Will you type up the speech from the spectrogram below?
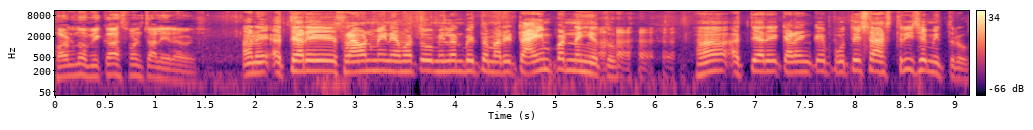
ફળનો વિકાસ પણ ચાલી રહ્યો છે. અને અત્યારે શ્રાવણ મહિનામાં તો મિલનભાઈ તમારે ટાઈમ પણ નહીં હતો. હા અત્યારે કારણ કે પોતે શાસ્ત્રી છે મિત્રો.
